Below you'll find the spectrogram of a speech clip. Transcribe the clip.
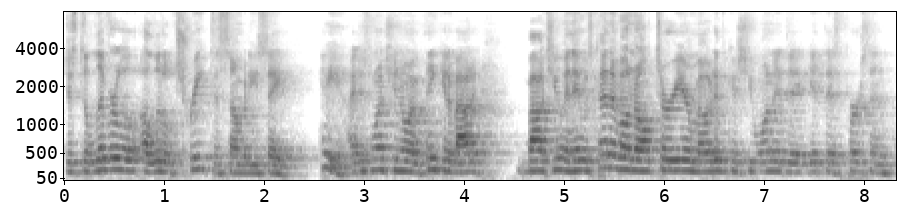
just deliver a little treat to somebody. Say, hey, I just want you to know I'm thinking about it about you, and it was kind of an ulterior motive because she wanted to get this person,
